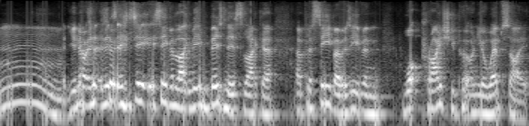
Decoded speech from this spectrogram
Mm, you know, it's, it's, it's, even like in business, like a, a placebo is even what price you put on your website.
